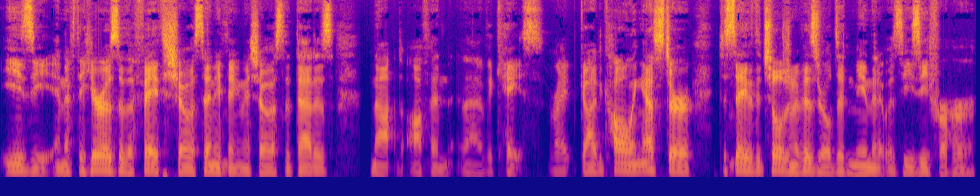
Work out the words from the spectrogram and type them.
easy. And if the heroes of the faith show us anything, they show us that that is not often uh, the case, right? God calling Esther to save the children of Israel didn't mean that it was easy for her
